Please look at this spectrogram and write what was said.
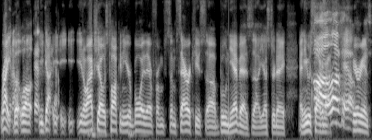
Right. You know, well, that, you got, yeah. you, you, know, actually, I was talking to your boy there from some Syracuse, uh, Boo Nieves, uh, yesterday, and he was talking oh, about experience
